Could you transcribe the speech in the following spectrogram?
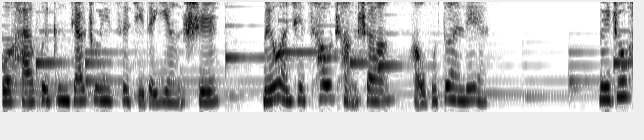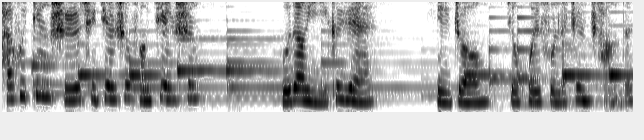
我还会更加注意自己的饮食，每晚去操场上跑步锻炼，每周还会定时去健身房健身。不到一个月，体重就恢复了正常的。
